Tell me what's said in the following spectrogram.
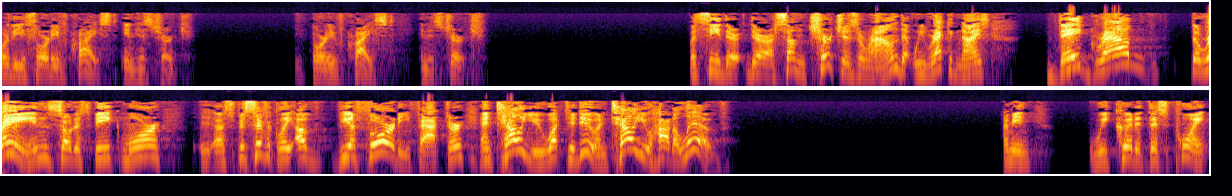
or the authority of Christ in his church. The authority of Christ in his church. But see, there, there are some churches around that we recognize they grab the reins, so to speak, more uh, specifically of the authority factor and tell you what to do and tell you how to live. I mean, we could at this point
